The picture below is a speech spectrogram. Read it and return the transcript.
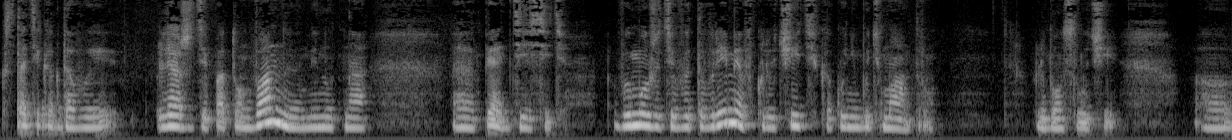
Кстати, когда вы ляжете потом в ванную минут на 5-10, э, вы можете в это время включить какую-нибудь мантру. В любом случае. Э,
